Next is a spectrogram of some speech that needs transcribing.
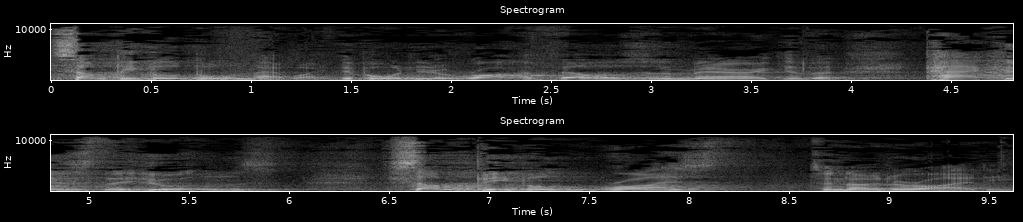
Some people are born that way. They're born into Rockefellers in America, the Packers, the Hiltons. Some people rise to notoriety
